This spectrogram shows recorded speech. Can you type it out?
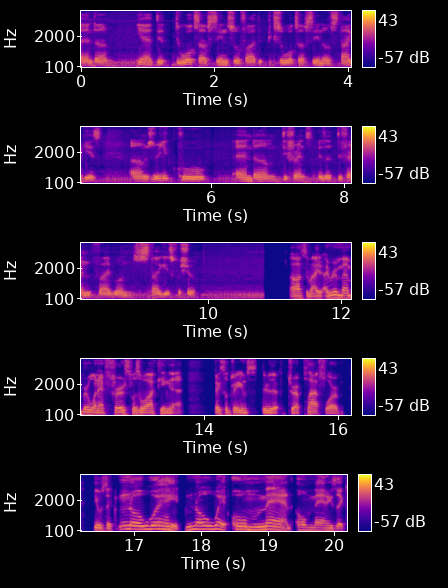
And um, yeah, the, the works I've seen so far, the pixel works I've seen on Stargaze, um, is really cool and um, different. It's a different vibe on Stargaze for sure. Awesome. I, I remember when I first was walking uh, Pixel Dreams through the through our platform. He was like, "No way, no way! Oh man, oh man!" He's like,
